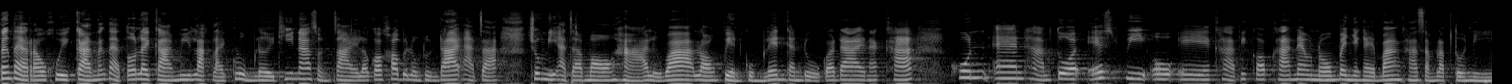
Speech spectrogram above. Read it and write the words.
ตั้งแต่เราคุยกันตั้งแต่ต้นรายการมีหลากหลายกลุ่มเลยที่น่าสนใจ แล้วก็เข้าไปลงทุนได้อาจจะช่วงนี้อาจจะมองหาหรือว่าลองเปลี่ยนกลุ่มเล่นกันดูก็ได้นะคะ คุณแอนถามตัว SVOA ค่ะ พี่ก๊อฟคะแนวโน้มเป็นยังไงบ้างคะสำหรับตัวนี้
